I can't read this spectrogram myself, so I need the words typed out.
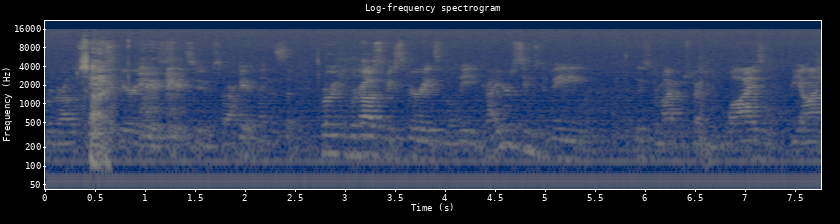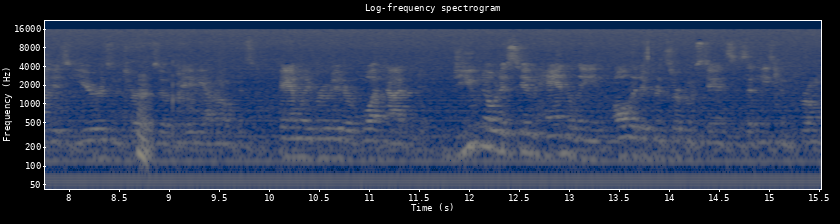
regardless of experience. Sorry, regardless of experience in the league, Kaiir seems to be, at least from my perspective, wise beyond his years in terms of maybe I don't know if it's family rooted or whatnot. Do you notice him handling all the different circumstances that he's been thrown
